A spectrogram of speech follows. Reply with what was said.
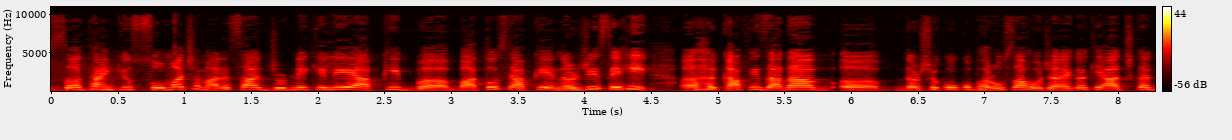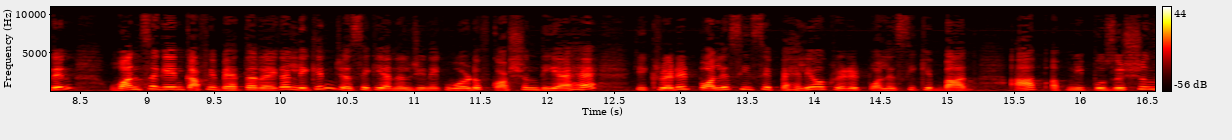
sir thank you so much हमारे साथ जुड़ने के लिए। आपकी बातों से आपकी एनर्जी से ही आ, काफ़ी ज़्यादा दर्शकों को भरोसा हो जाएगा कि आज का दिन वंस अगेन काफ़ी बेहतर रहेगा। लेकिन जैसे कि अनिल जी ने एक वर्ड ऑफ़ कॉशन दिया है कि क्रेडिट पॉलिसी से पहले और क्रेडिट पॉलिसी के बाद आप अपनी पोजिशन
